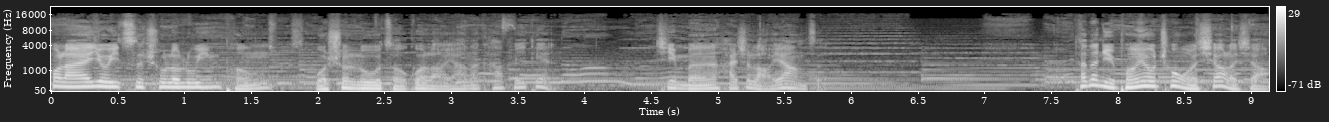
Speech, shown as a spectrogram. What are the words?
后来又一次出了录音棚，我顺路走过老杨的咖啡店，进门还是老样子。他的女朋友冲我笑了笑。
